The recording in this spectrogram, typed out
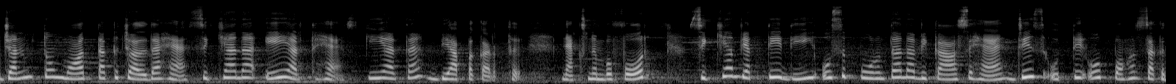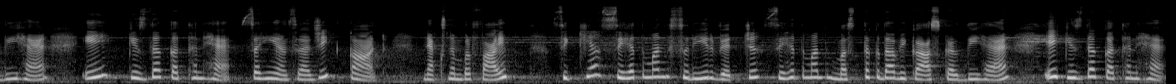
ਜਨਮ ਤੋਂ ਮੌਤ ਤੱਕ ਚੱਲਦਾ ਹੈ। ਸਿੱਖਿਆ ਦਾ ਇਹ ਅਰਥ ਹੈ। ਕੀ ਅਰਥ ਹੈ? ਵਿਆਪਕ ਅਰਥ। ਨੈਕਸਟ ਨੰਬਰ 4 ਸਿੱਖਿਆ ਵਿਅਕਤੀ ਦੀ ਉਸ ਪੂਰਨਤਾ ਦਾ ਵਿਕਾਸ ਹੈ, ਜਿਸ ਉੱਤੇ ਉਹ ਪਹੁੰਚ ਸਕਦੀ ਹੈ। ਇਹ ਕਿਸ ਦਾ ਕਥਨ ਹੈ? ਸਹੀ ਆਨਸਰ ਹੈ ਜੀ, ਕਾਂਟ। ਨੈਕਸਟ ਨੰਬਰ 5 ਸਿੱਖਿਆ ਸਿਹਤਮੰਦ ਸਰੀਰ ਵਿੱਚ ਸਿਹਤਮੰਦ ਮਸਤਕ ਦਾ ਵਿਕਾਸ ਕਰਦੀ ਹੈ। ਇਹ ਕਿਸ ਦਾ ਕਥਨ ਹੈ?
